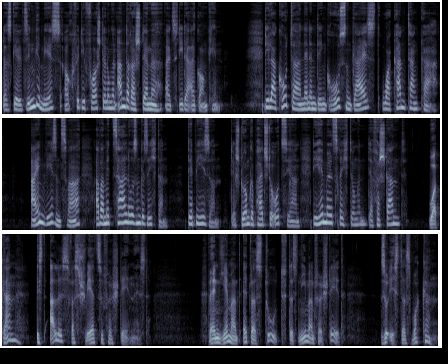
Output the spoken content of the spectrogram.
Das gilt sinngemäß auch für die Vorstellungen anderer Stämme als die der Algonkin. Die Lakota nennen den großen Geist Wakantanka. Ein Wesen zwar, aber mit zahllosen Gesichtern. Der Bison, der sturmgepeitschte Ozean, die Himmelsrichtungen, der Verstand. Wakan ist alles, was schwer zu verstehen ist. Wenn jemand etwas tut, das niemand versteht, so ist das Wakan.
